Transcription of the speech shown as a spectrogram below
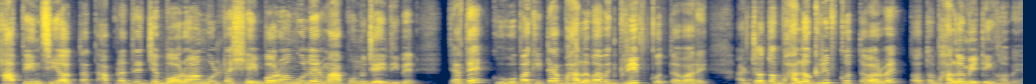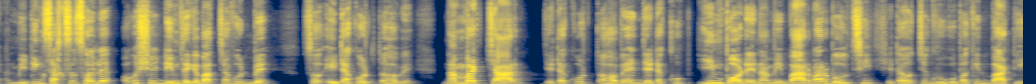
হাফ ইঞ্চি অর্থাৎ আপনাদের যে বড় আঙুলটা, সেই বড় আঙুলের মাপ অনুযায়ী দিবেন, যাতে ঘুঘু পাখিটা ভালোভাবে গ্রিপ করতে পারে। আর যত ভালো গ্রিপ করতে পারবে, তত ভালো মিটিং হবে। আর মিটিং সাকসেস হলে অবশ্যই ডিম থেকে বাচ্চা ফুটবে। সো এটা করতে হবে। নাম্বার চার যেটা করতে হবে, যেটা খুব ইম্পর্টেন্ট আমি বারবার বলছি, সেটা হচ্ছে ঘুঘু পাখির বাটি।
